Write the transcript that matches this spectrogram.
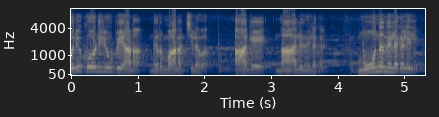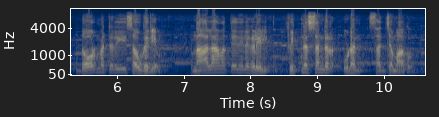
ഒരു കോടി രൂപയാണ് നിർമ്മാണ ചിലവ്. ആകെ നാല് നിലകൾ. മൂന്ന് നിലകളിൽ ഡോർമറ്ററി സൗകര്യം. നാലാമത്തെ നിലകളിൽ ഫിറ്റ്നസ് സെന്റർ ഉടൻ സജ്ജമാകും.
